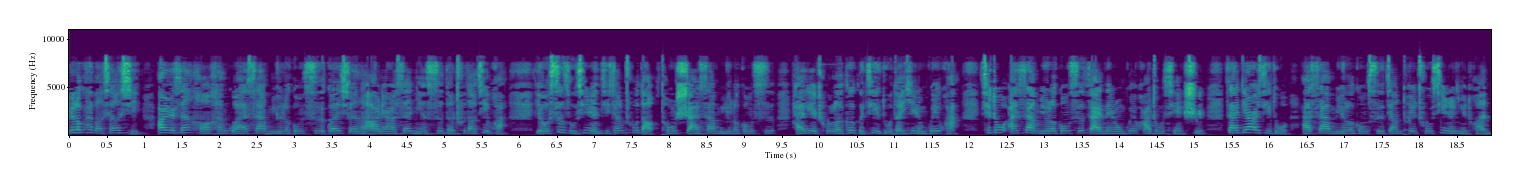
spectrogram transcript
娱乐快报消息：二月三号，韩国 SM 娱乐公司官宣了二零二三年四的出道计划，有四组新人即将出道。同时，SM 娱乐公司还列出了各个季度的艺人规划。其中，SM 娱乐公司在内容规划中显示，在第二季度，SM 娱乐公司将推出新人女团，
